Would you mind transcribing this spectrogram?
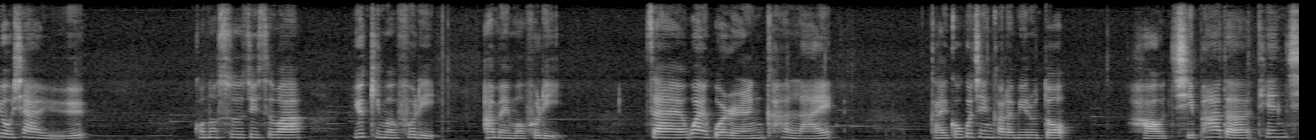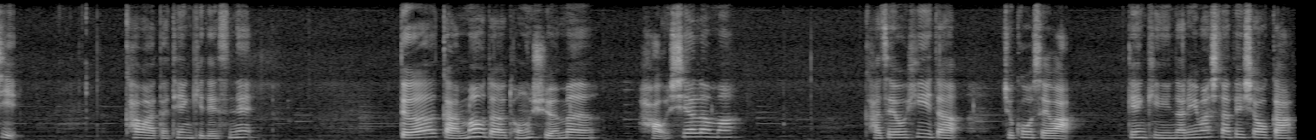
又下雨。この数日は雪も降り、雨も降り。在外国人看来， 外国人から見ると、好奇葩的天气。変わった天気ですね。得感冒的同学们好些了吗？風邪をひいた受講生は元気になりましたでしょうか？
